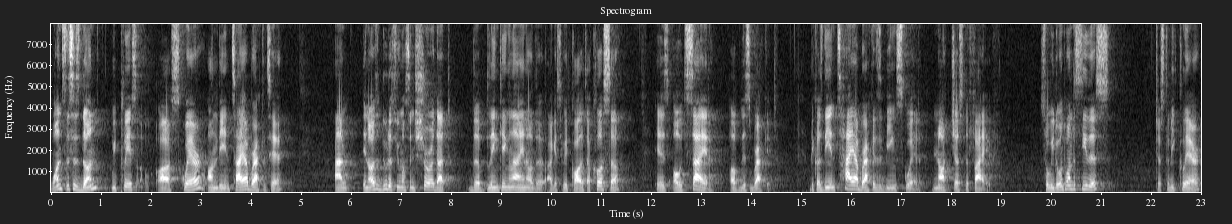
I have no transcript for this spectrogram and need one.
Once this is done, we place a square on the entire bracket here. And in order to do this, we must ensure that the blinking line, or the I guess we'd call it a cursor, is outside of this bracket. Because the entire bracket is being squared, not just the 5. So we don't want to see this, just to be clear.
